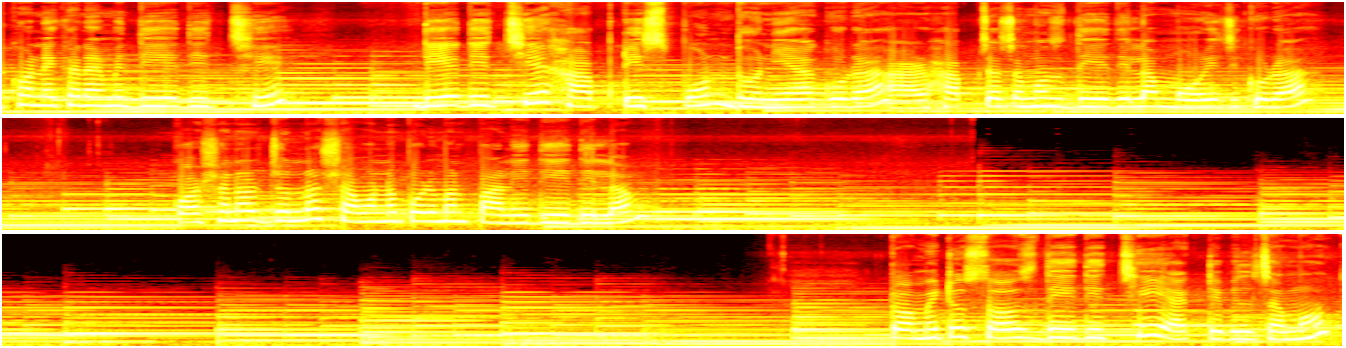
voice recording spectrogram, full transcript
এখন এখানে আমি দিয়ে দিচ্ছি দিয়ে দিচ্ছি হাফ টিস্পুন ধনিয়া গুঁড়া আর হাফ চা চামচ দিয়ে দিলাম মরিচ গুঁড়া। কষানোর জন্য সামান্য পরিমাণ পানি দিয়ে দিলাম। টমেটো সস দিয়ে দিচ্ছি এক টেবিল চামচ।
